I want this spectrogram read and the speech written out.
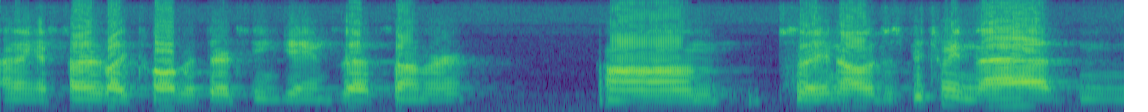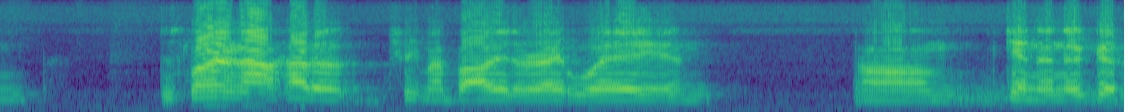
I think I started like 12 or 13 games that summer. Um, so you know, just between that and just learning out how to treat my body the right way and um, getting in a good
